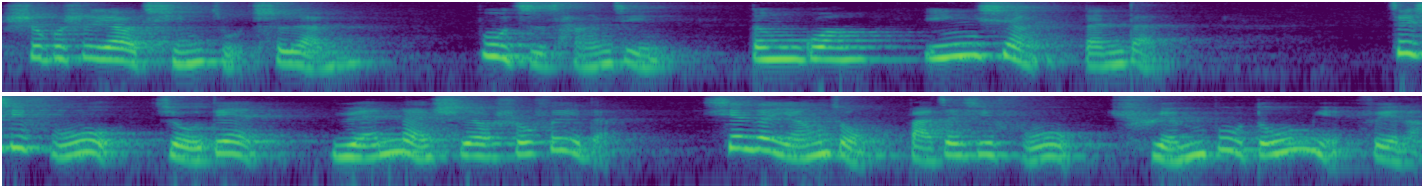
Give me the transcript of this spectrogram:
是不是要请主持人、布置场景、灯光、音像等等这些服务？酒店原来是要收费的。现在杨总把这些服务全部都免费了，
